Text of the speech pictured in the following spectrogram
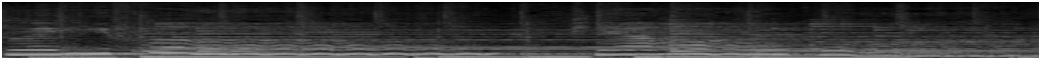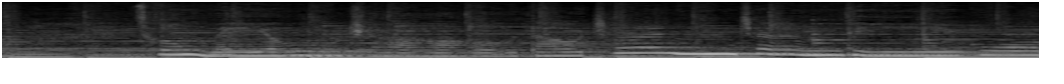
随风飘过，从没有找到真正的我。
